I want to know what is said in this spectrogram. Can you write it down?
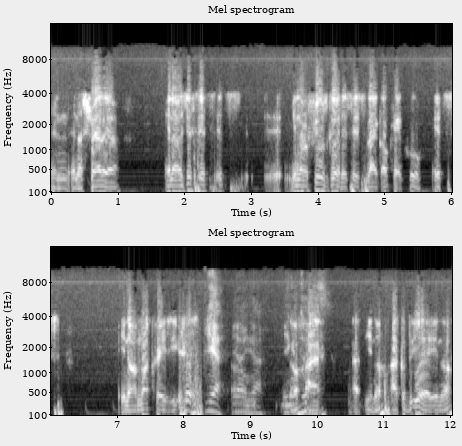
in, in Australia. You know, it's just it's it's you know it feels good. It's it's like okay, cool. It's you know I'm not crazy. Yeah, yeah, Um, yeah. you know, I, I, you know, I could, be yeah, you know.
